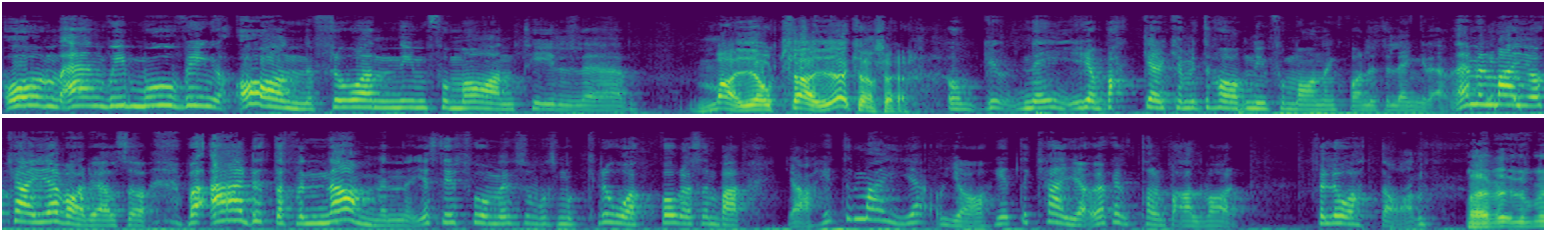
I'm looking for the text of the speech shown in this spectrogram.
Om and we moving on från nymfoman till... eh, Maja och Kaja kanske? Åh gud, nej jag backar. Kan vi inte ha nymfomanen kvar lite längre? Nej men Maja och Kaja var det alltså. Vad är detta för namn? Jag ser två med små, små kråkfåglar som bara Jag heter Maja och jag heter Kaja och jag kan inte ta dem på allvar. Förlåt Dan. Nej, de är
